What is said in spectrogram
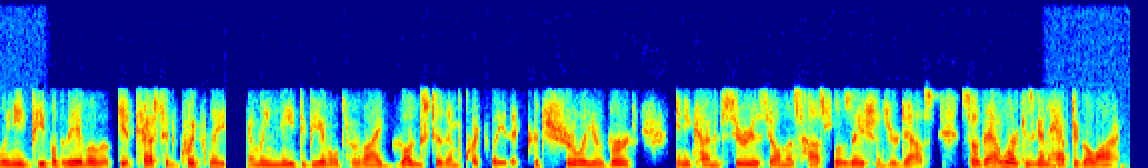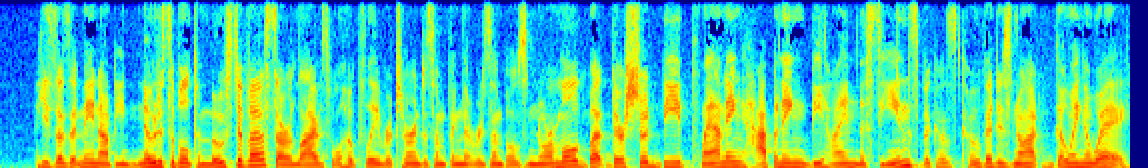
We need people to be able to get tested quickly, and we need to be able to provide drugs to them quickly that could surely avert any kind of serious illness, hospitalizations, or deaths. So that work is going to have to go on. He says it may not be noticeable to most of us. Our lives will hopefully return to something that resembles normal, but there should be planning happening behind the scenes because COVID is not going away.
